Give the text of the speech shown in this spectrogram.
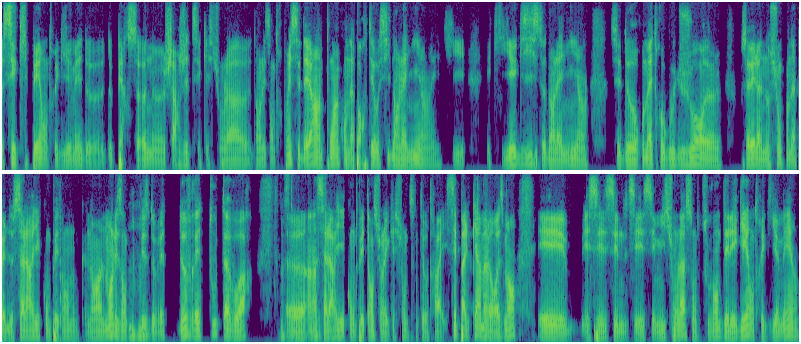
s'équiper entre guillemets de, personnes euh, chargées de ces questions-là euh, dans les entreprises. C'est d'ailleurs un point qu'on a porté aussi dans l'ANI hein, et, qui, et qui existe dans l'ANI. Hein. C'est de remettre au goût du jour, vous savez, la notion qu'on appelle de salarié compétent. Donc normalement, les mmh entreprises devraient, devraient tout avoir ah, un salarié compétent sur les questions de santé au travail. C'est pas le cas malheureusement, et, et ces, ces, missions-là sont souvent déléguées entre guillemets hein,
